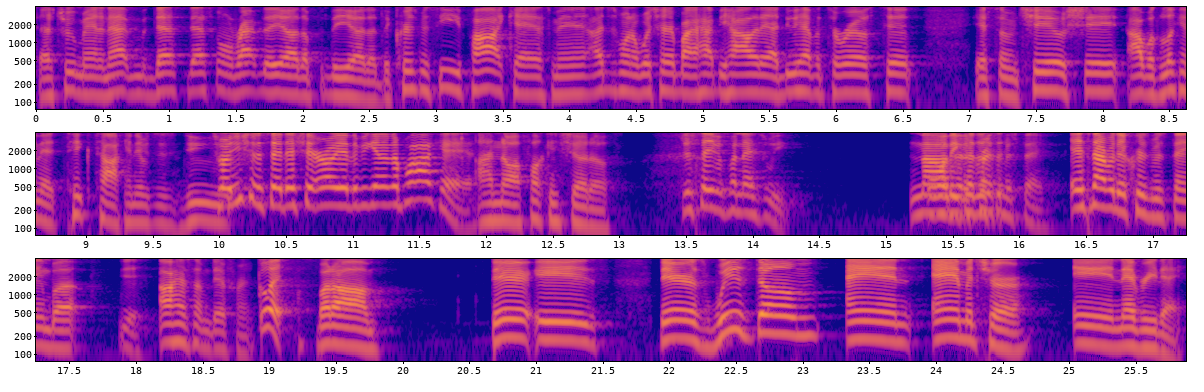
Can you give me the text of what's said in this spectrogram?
That's, true, man. And that that that's gonna wrap the uh, the the, uh, the Christmas Eve podcast, man. I just want to wish everybody a happy holiday. I do have a Terrell's tip. It's some chill shit. I was looking at TikTok and it was just dude. Troy, you should have said that shit earlier at the beginning of the podcast. I know I fucking should have. Just save it for next week. Nah, it a because Christmas it's, thing? it's not really a Christmas thing, but Yeah. I'll have something different. Go ahead. But um, there is there's wisdom and amateur in every day,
